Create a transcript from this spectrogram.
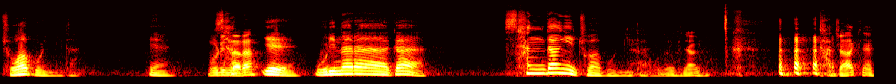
좋아 보입니다. 예. 우리나라 예, 우리나라가 상당히 좋아 보입니다. 야, 오늘은 그냥 가자, 그냥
